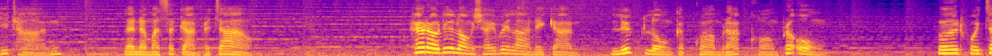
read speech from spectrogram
ธิษฐาน และนมัสการพระเจ้า ให้เราได้ลองใช้เวลาในการลึกลงกับความรักของพระองค์ เปิดหัวใจ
